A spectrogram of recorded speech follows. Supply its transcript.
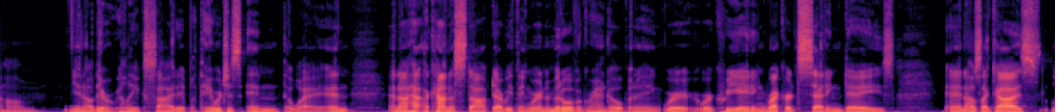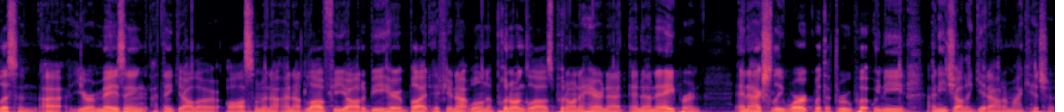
Hmm. Um, you know, they were really excited, but they were just in the way. And and I, I kind of stopped everything. We're in the middle of a grand opening. We're we're creating record-setting days, and I was like, guys, listen, uh, you're amazing. I think y'all are awesome, and, I, and I'd love for y'all to be here. But if you're not willing to put on gloves, put on a hairnet and an apron, and actually work with the throughput we need, I need y'all to get out of my kitchen.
